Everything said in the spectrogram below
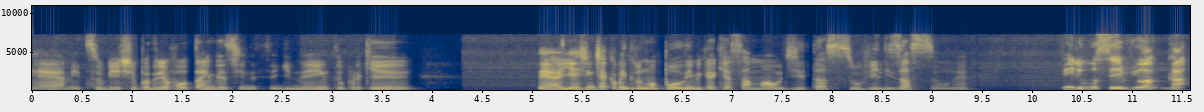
É, a Mitsubishi poderia voltar a investir nesse segmento, porque é, aí a gente acaba entrando numa polêmica que é essa maldita civilização, né? Filho, você viu a ca...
